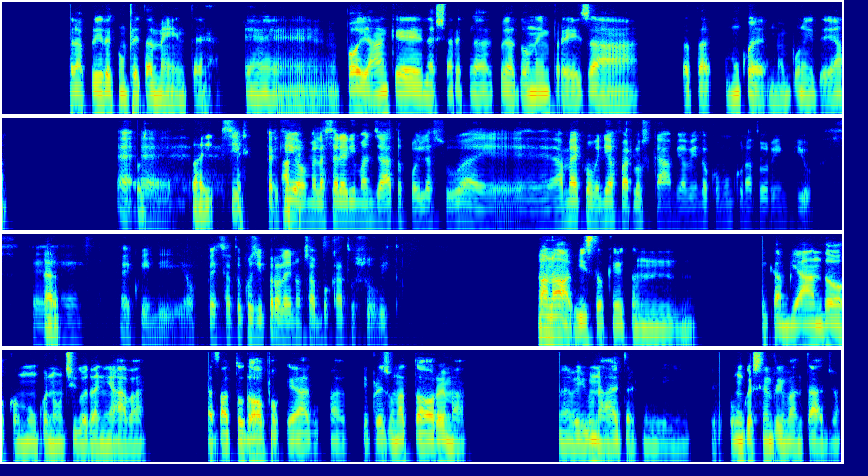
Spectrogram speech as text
per aprire completamente. E poi anche lasciare quella, quella donna in presa è stata comunque una buona idea. Eh, eh, sì, perché io me la sarei rimangiata poi la sua e a me conveniva fare lo scambio avendo comunque una torre in più. E, certo. e quindi ho pensato così, però lei non ci ha boccato subito. No, no, ha visto che, che cambiando comunque non ci guadagnava l'ha fatto dopo che ha, ha preso una torre, ma ne avevi un'altra, quindi comunque sempre in vantaggio.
